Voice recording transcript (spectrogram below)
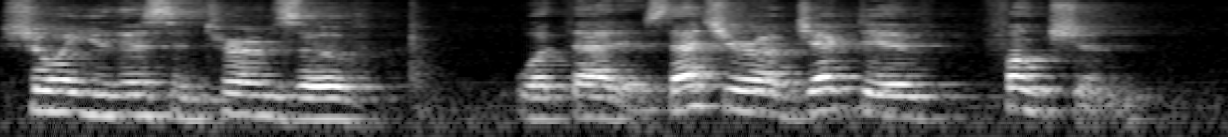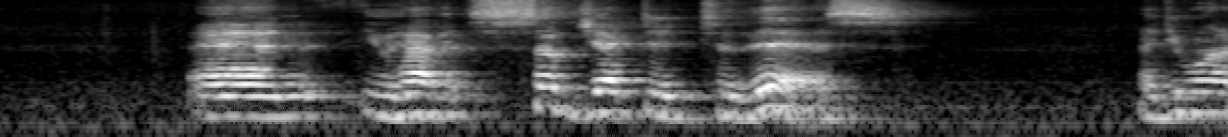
showing you this in terms of what that is. That's your objective function. And you have it subjected to this, and you want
